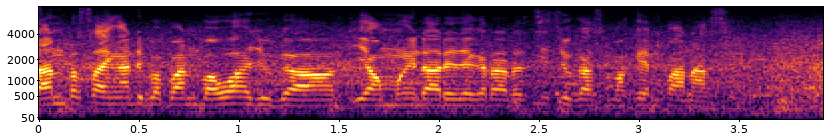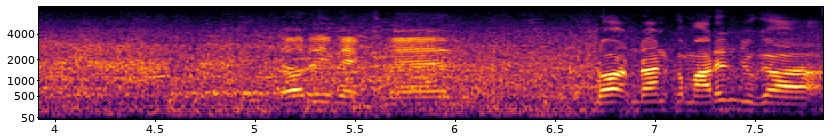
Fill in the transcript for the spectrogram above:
Dan persaingan di papan bawah juga yang menghindari degradasi juga semakin panas. sorry Maxman Do- Dan kemarin juga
